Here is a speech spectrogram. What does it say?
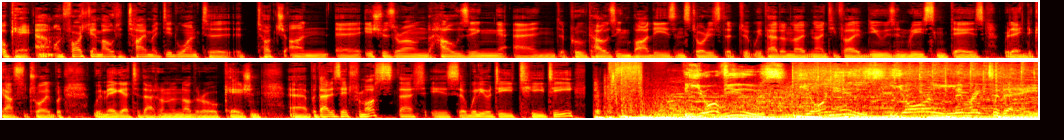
Okay. Uh, unfortunately, I'm out of time. I did want to uh, touch on uh, issues around housing and approved housing bodies and stories that we've had on Live 95 News in recent days relating to Castletroy, but we may get to that on another occasion. Uh, but that is it from us. That is uh, Willie O'Dea TD. Your views, your news, your Limerick today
